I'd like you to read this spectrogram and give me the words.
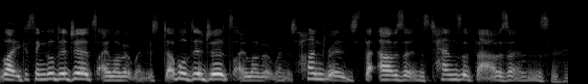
like single digits. I love it when it's double digits. I love it when it's hundreds, thousands, tens of 1000s mm-hmm.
